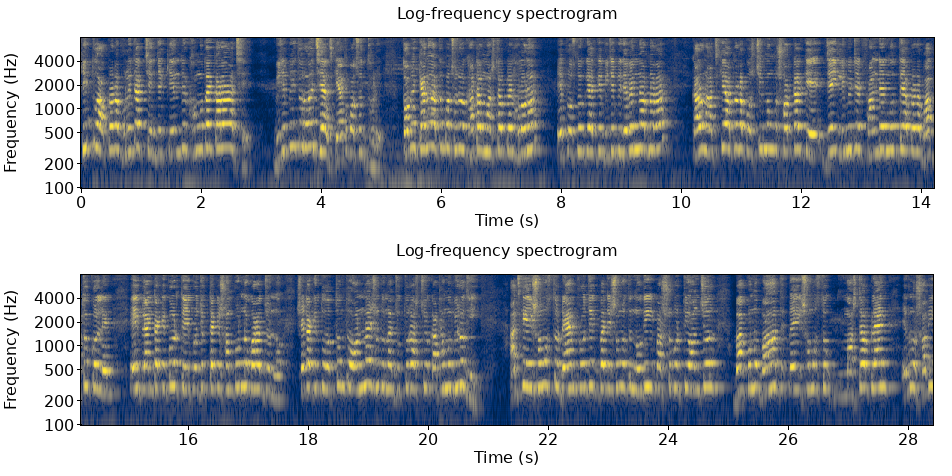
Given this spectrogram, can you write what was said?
কিন্তু আপনারা ভুলে যাচ্ছেন যে কেন্দ্রের ক্ষমতায় কারা আছে? বিজেপি তো রয়েছে আজকে এত বছর ধরে। তবে কেন এত বছরেও ঘাটাল মাস্টার প্ল্যান হলো না? এই প্রশ্ন কি আজকে বিজেপি দেবেন না আপনারা? কারণ আজকে আপনারা পশ্চিমবঙ্গ সরকারকে যেই লিমিটেড ফান্ডের মধ্যে আপনারা বাধ্য করলেন এই প্ল্যানটাকে করতে, এই প্রজেক্টটাকে সম্পূর্ণ করার জন্য, সেটা কিন্তু অত্যন্ত অন্যায় শুধু না, যুক্তরাষ্ট্রীয় কাঠামো বিরোধী। আজকে এই সমস্ত ড্যাম প্রজেক্ট বা যে সমস্ত নদী পার্শ্ববর্তী অঞ্চল বা কোনো বাঁধ বা এই সমস্ত মাস্টার প্ল্যান এগুলো সবই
